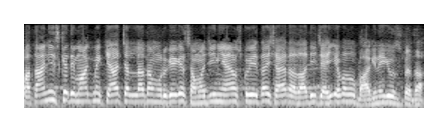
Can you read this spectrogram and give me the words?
पता नहीं इसके दिमाग में क्या चल रहा था, मुर्गे के समझ ही नहीं आया, उसको ये था, शायद आज़ादी चाहिए, बस वो भागने की उस पर था।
